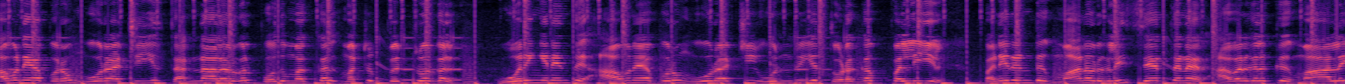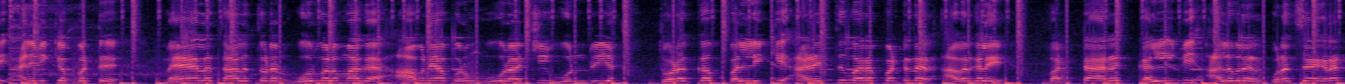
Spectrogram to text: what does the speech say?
ஆவணியாபுரம் ஊராட்சியில் தன்னாளர்கள் பொதுமக்கள் மற்றும் பெற்றோர்கள் ஒருங்கிணைந்து ஆவணியாபுரம் ஊராட்சி ஒன்றிய தொடக்கப் பள்ளியில் பனிரெண்டு மாணவர்களை சேர்த்தனர். அவர்களுக்கு மாலை அணிவிக்கப்பட்டு மேலதாளத்துடன் ஊர்வலமாக ஆவணியாபுரம் ஊராட்சி ஒன்றிய தொடக்க பள்ளிக்கு அழைத்து வரப்பட்டனர். அவர்களை வட்டார கல்வி அலுவலர் குணசேகரன்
